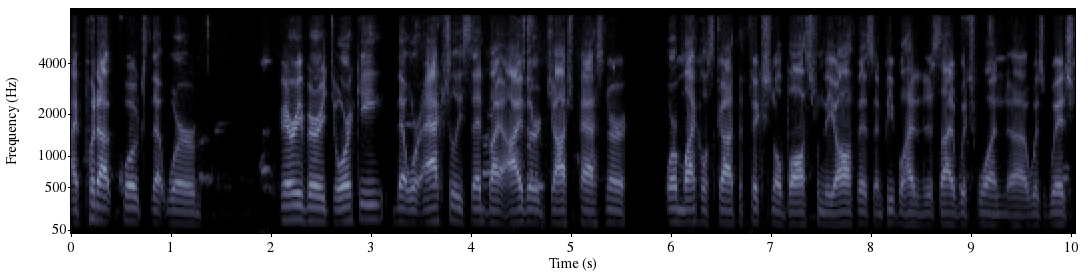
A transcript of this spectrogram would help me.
I put out quotes that were very very dorky that were actually said by either Josh Pastner or Michael Scott, the fictional boss from The Office, and people had to decide which one uh, was which.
